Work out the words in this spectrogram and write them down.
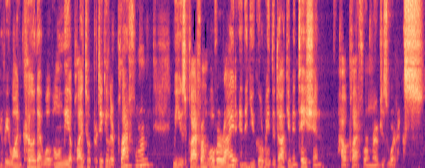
If we want code that will only apply to a particular platform, we use platform override, and then you go read the documentation how platform merges works.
